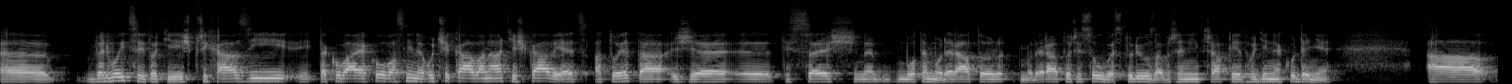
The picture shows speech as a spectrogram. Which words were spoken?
Eh, ve dvojici totiž přichází taková jako vlastně neočekávaná těžká věc a to je ta, že e, ty seš, nebo ten moderátor, moderátoři jsou ve studiu zavřený třeba pět hodin jako denně a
